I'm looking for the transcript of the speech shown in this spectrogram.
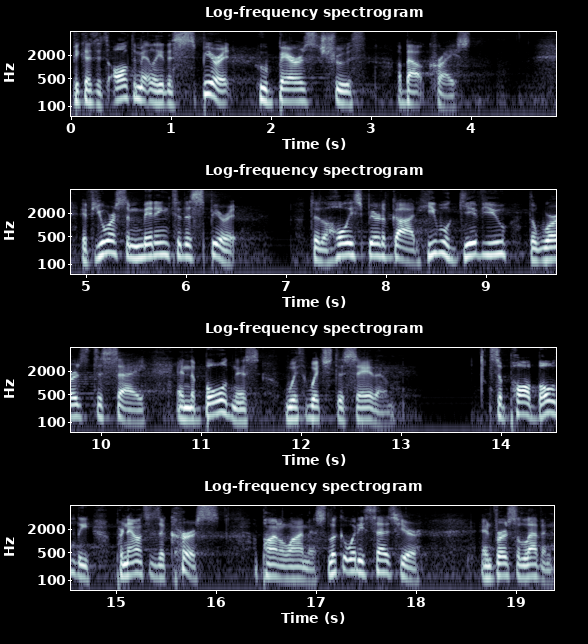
Because it's ultimately the Spirit who bears truth about Christ. If you are submitting to the Spirit, to the Holy Spirit of God, He will give you the words to say and the boldness with which to say them. So Paul boldly pronounces a curse upon Elymas. Look at what he says here in verse 11.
